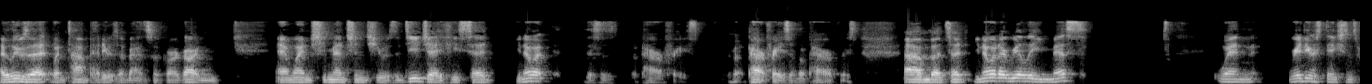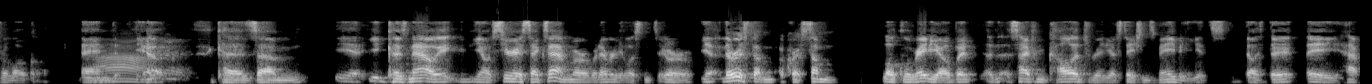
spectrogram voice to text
I believe that when Tom Petty was at Madison Square Garden, and when she mentioned she was a DJ, he said, you know what? This is a paraphrase, a paraphrase of a paraphrase. Um, but said, you know what I really miss? When radio stations were local. And, wow. you know, cause, um, yeah, because now, it, you know, Sirius XM or whatever you listen to, or yeah, there is some, of course, some local radio, but aside from college radio stations, maybe it's they, they have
